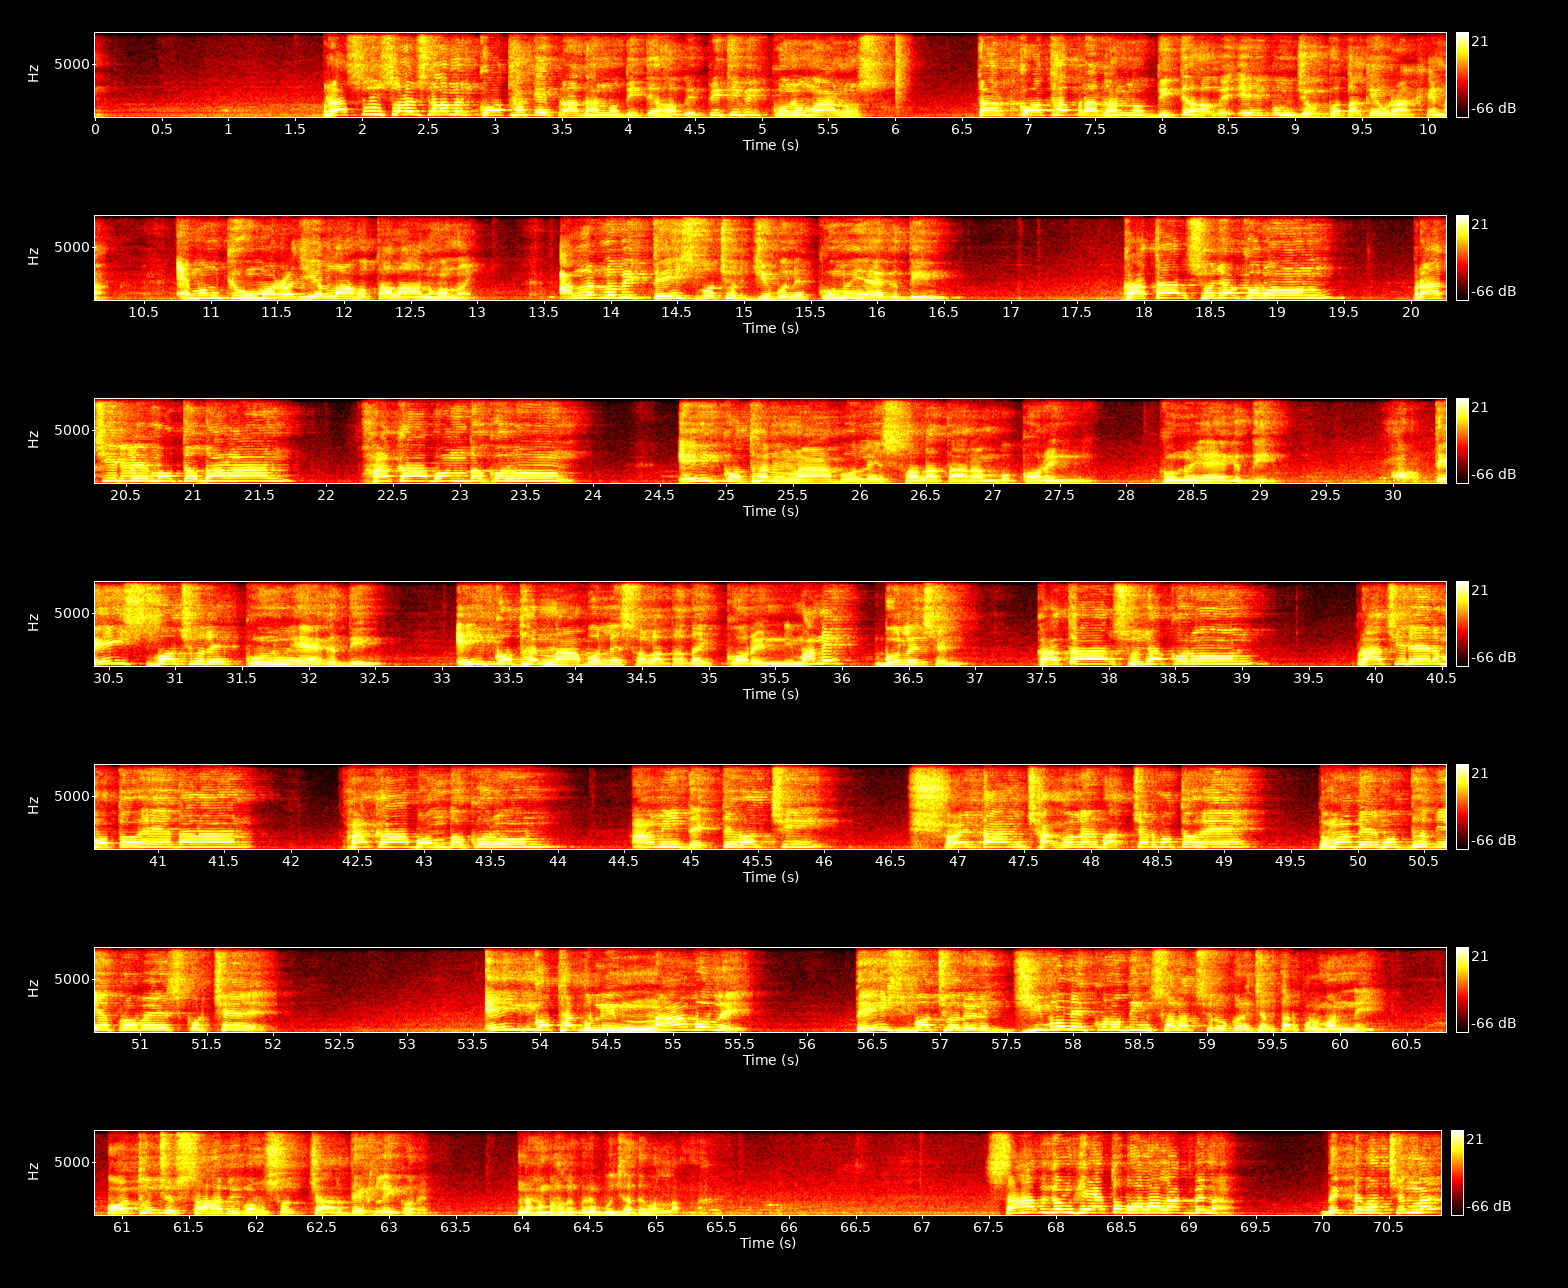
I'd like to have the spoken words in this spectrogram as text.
রাসুল সাল্লাহ সাল্লামের কথাকে প্রাধান্য দিতে হবে। পৃথিবীর কোনো মানুষ তার কথা প্রাধান্য দিতে হবে, এরকম যোগ্যতা কেউ রাখে না। এমনকি উমর রাজি আল্লাহ তালা আনহ নয়। আল্লাহ নবী তেইশ বছর জীবনে কোনো একদিন কাতার সোজা করুন, প্রাচীরের মতো দাঁড়ান, ফাঁকা বন্ধ করুন। এই কথা না বলে সলাত আরম্ভ করেননি কোনো একদিন। তেইশ বছরে কোনো একদিন এই কথা না বলে সলাত আদায় করেননি। মানে বলেছেন, কাতার সোজা করুন প্রাচীরের মতো হয়ে দাঁড়ান, ফাঁকা বন্ধ করুন। আমি দেখতে পাচ্ছি শয়তান ছাগলের বাচ্চার মতো হয়ে তোমাদের মধ্য দিয়ে প্রবেশ করছে। এই কথাগুলি না বলে তেইশ বছরের জীবনে কোনোদিন সালাদ শুরু করেছেন তার প্রমাণ নেই। অথচ সাহাবিগণ সোচ্চার, দেখলেই করেন। না, ভালো করে বুঝাতে পারলাম না। সাহাবিগণকে এত বলা লাগবে না। দেখতে পাচ্ছেন না?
